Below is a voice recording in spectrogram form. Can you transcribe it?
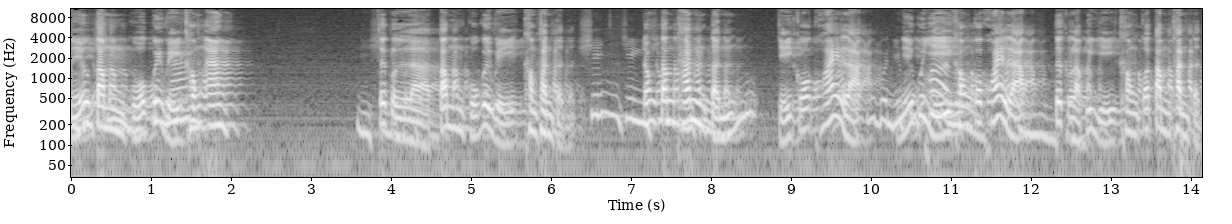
nếu tâm của quý vị không an, tức là tâm của quý vị không thanh tịnh, trong tâm thanh tịnh chỉ có khoái lạc. Nếu quý vị không có khoái lạc, tức là quý vị không có tâm thanh tịnh.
